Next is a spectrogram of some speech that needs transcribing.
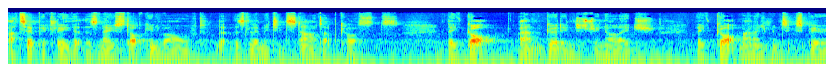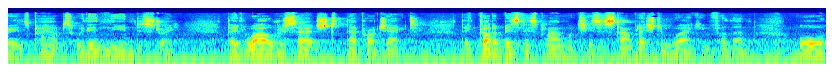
are typically that there's no stock involved, that there's limited startup costs. They've got um, good industry knowledge, they've got management experience perhaps within the industry, they've well researched their project, they've got a business plan which is established and working for them, or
